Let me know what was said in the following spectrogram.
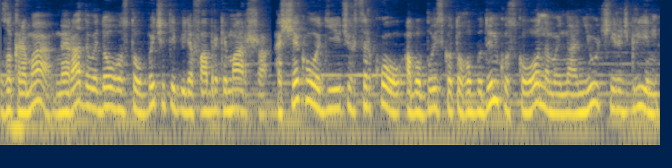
Зокрема, не радили довго стовбичити біля фабрики Марша, а ще коло діючих церков або близько того будинку з колонами на Нью Чірч Грін,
